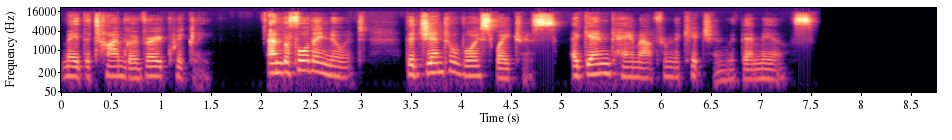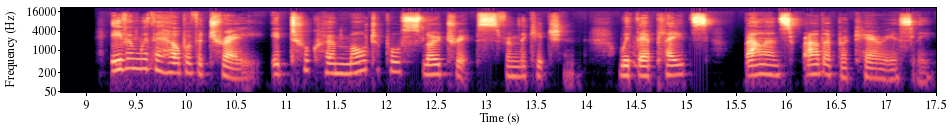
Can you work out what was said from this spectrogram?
made the time go very quickly. And before they knew it, the gentle voiced waitress again came out from the kitchen with their meals. Even with the help of a tray, it took her multiple slow trips from the kitchen, with their plates balanced rather precariously.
